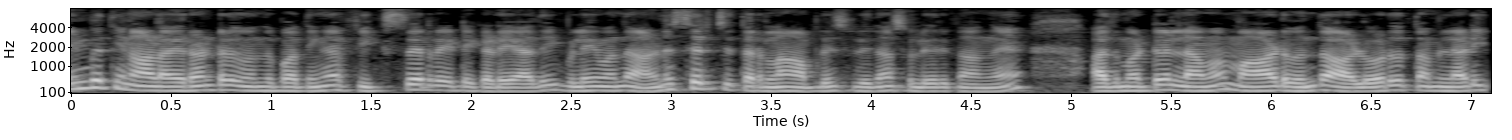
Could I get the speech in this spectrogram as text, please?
ஐம்பத்தி நாலாயிரம்ன்றது வந்து பார்த்திங்கன்னா ஃபிக்ஸட் ரேட்டு கிடையாது. விலை வந்து அனுசரித்து தரலாம் அப்படின்னு சொல்லி தான் சொல்லியிருக்காங்க. அது மட்டும் இல்லாமல் மாடு வந்து ஆல் ஓவர் தமிழ்நாடு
